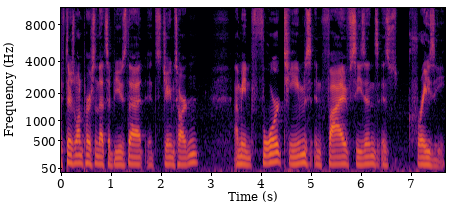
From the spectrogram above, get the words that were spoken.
if there's one person that's abused that, it's James Harden. I mean, four teams in five seasons is crazy.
